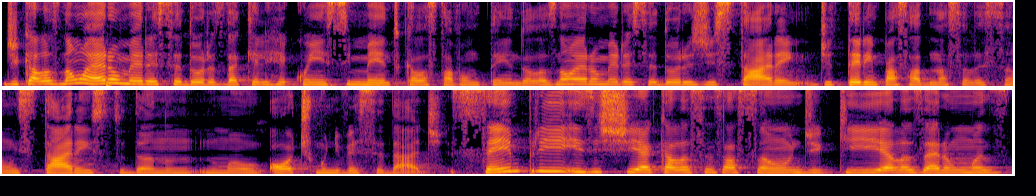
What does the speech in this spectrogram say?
de que elas não eram merecedoras daquele reconhecimento que elas estavam tendo. Elas não eram merecedoras de estarem, de terem passado na seleção, estarem estudando numa ótima universidade. Sempre existia aquela sensação de que elas eram umas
